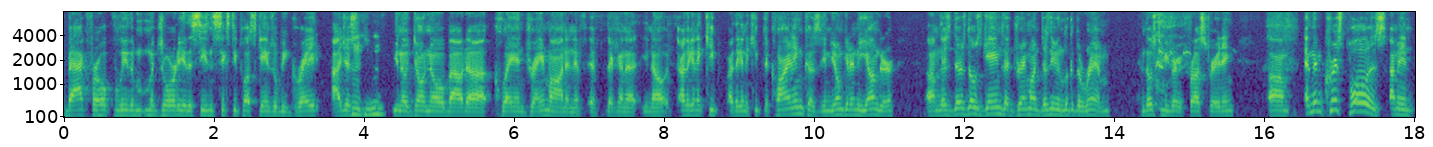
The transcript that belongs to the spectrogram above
back for hopefully the majority of the season, sixty plus games will be great. I just, mm-hmm. you know, don't know about uh, Klay and Draymond, and if, if they're gonna, you know, are they gonna keep are they gonna keep declining because you don't get any younger. Um, there's there's those games that Draymond doesn't even look at the rim, and those can be very frustrating. Um, and then Chris Paul is, I mean,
